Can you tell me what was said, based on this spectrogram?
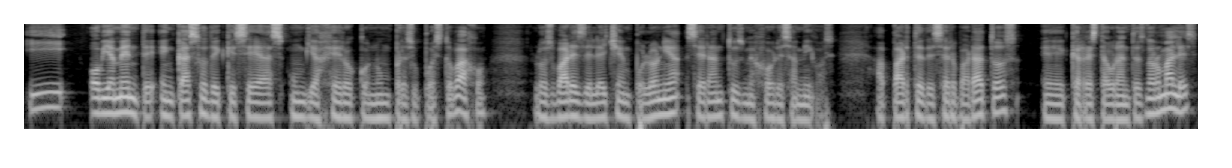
Y obviamente, en caso de que seas un viajero con un presupuesto bajo, los bares de leche en Polonia serán tus mejores amigos. Aparte de ser baratos eh, que restaurantes normales,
